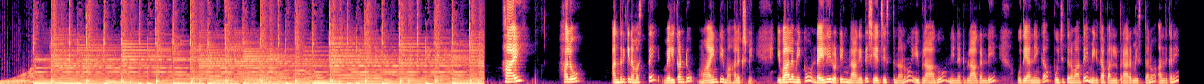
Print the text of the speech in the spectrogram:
హాయ్. హలో. అందరికీ నమస్తే. వెల్కమ్ టు మా ఇంటి మహాలక్ష్మి. ఇవాళ మీకు డైలీ రొటీన్ బ్లాగ్ అయితే షేర్ చేస్తున్నాను. ఈ బ్లాగు నిన్నటి బ్లాగ్ అండి. ఉదయాన్నే ఇంకా పూజ తర్వాతే మిగతా పనులు ప్రారంభిస్తాను. అందుకని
